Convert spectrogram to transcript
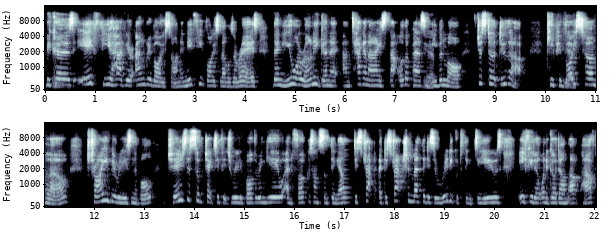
Because mm. if you have your angry voice on and if your voice levels are raised then you are only going to antagonize that other person even more. Just don't do that keep your voice tone low, try and be reasonable, change the subject if it's really bothering you, and focus on something else. Distract a distraction method is a really good thing to use if you don't want to go down that path.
